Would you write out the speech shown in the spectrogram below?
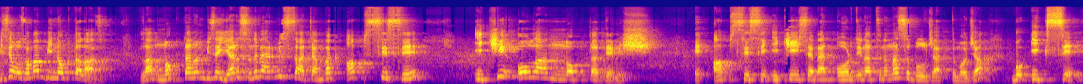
bize o zaman bir nokta lazım. Lan noktanın bize yarısını vermiş zaten. Bak apsisi 2 olan nokta demiş. E apsisi 2 ise ben ordinatını nasıl bulacaktım hocam? Bu x'i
